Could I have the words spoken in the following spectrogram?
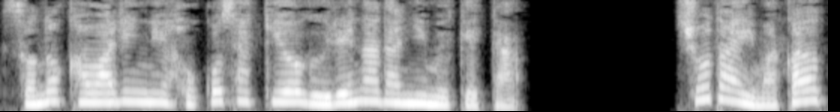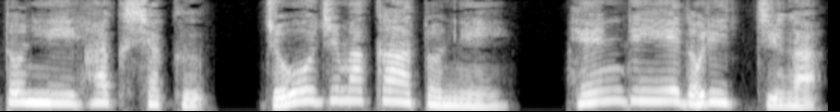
その代わりに矛先をグレナダに向けた。初代マカートニー伯爵、ジョージ・マカートニー、ヘンリー・エドリッジが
